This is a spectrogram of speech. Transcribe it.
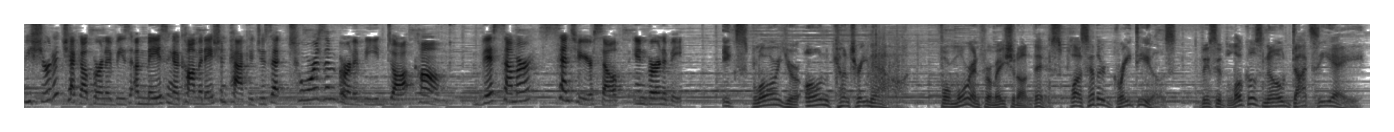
Be sure to check out Burnaby's amazing accommodation packages at tourismburnaby.com. This summer, center yourself in Burnaby. Explore your own country now. For more information on this, plus other great deals, visit localsknow.ca.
